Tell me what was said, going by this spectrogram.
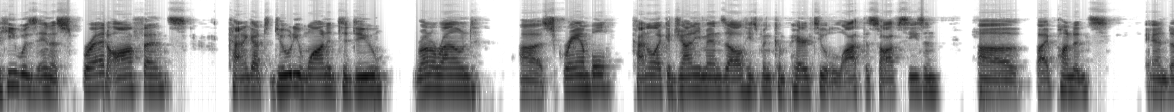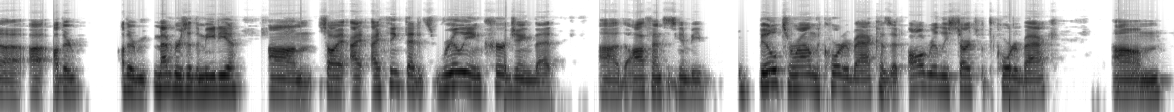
he was in a spread offense, kind of got to do what he wanted to do, run around, uh, scramble, kind of like a Johnny Manziel. He's been compared to a lot this offseason uh, by pundits and uh, uh, other other members of the media. Um, so I, I think that it's really encouraging that uh, the offense is going to be built around the quarterback because it all really starts with the quarterback. Um,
